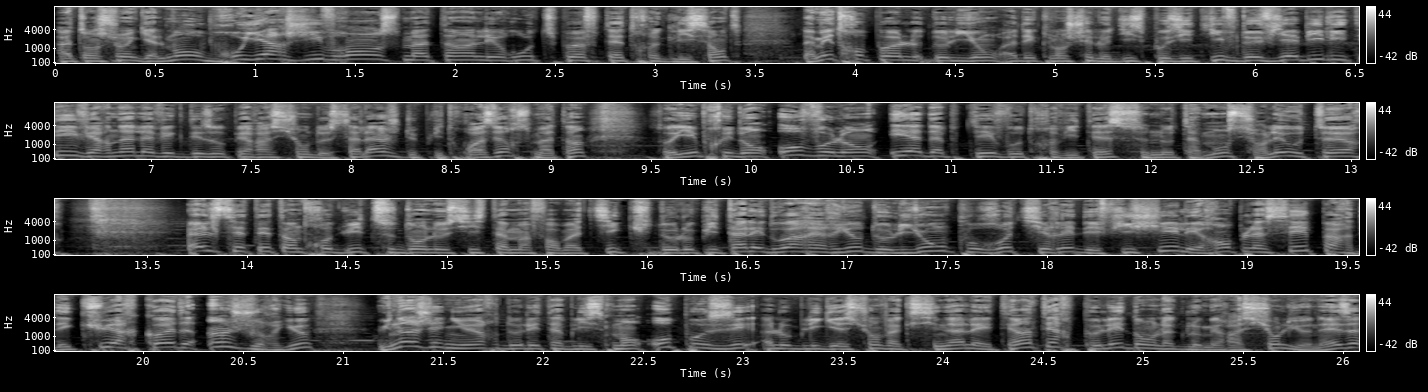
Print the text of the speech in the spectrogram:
Attention également au brouillard givrant. Ce matin, les routes peuvent être glissantes. La métropole de Lyon a déclenché le dispositif de viabilité hivernale avec des opérations de salage depuis 3 heures ce matin. Soyez prudents au volant et adaptez votre vitesse, notamment sur les hauteurs. Elle s'était introduite dans le système informatique de l'hôpital Édouard Herriot de Lyon pour retirer des fichiers et les remplacer par des QR codes injurieux. Une ingénieure de l'établissement opposée à l'obligation vaccinale a été interpellée dans l'agglomération lyonnaise.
